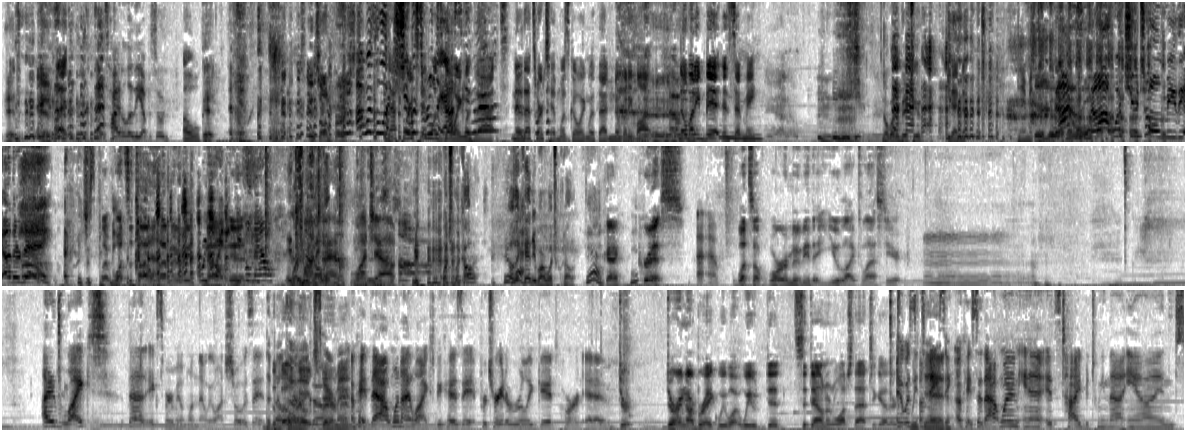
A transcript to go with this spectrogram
It? It? The title of the episode. Oh, okay. It. It's on first. I was like, That's she where was Tim really was going with asking that. No, that's where Tim was going with that. Nobody bought. Nobody bit except me. Yeah, I. Nobody bit you? Yeah, no. Damn So it. you're, That's you're not what you told me the other day. You just bit like, me. what's the title of that movie? Are we no, fighting it. people now? It's Monica. Watch out. Whatchamacallit? You know, the Yeah. candy bar. What you call it? Yeah. Okay, Chris, Uh oh. what's a horror movie that you liked last year? I liked that experiment one that we watched. What was it? The, The Belko, Belko experiment. experiment. okay, that one I liked because it portrayed a really good part of. Dur- during our break, we wa- we did sit down and watch that together. It was We did. amazing. Okay, so that one, eh, it's tied between that and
